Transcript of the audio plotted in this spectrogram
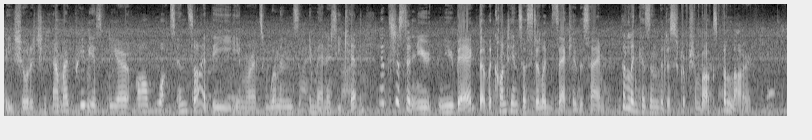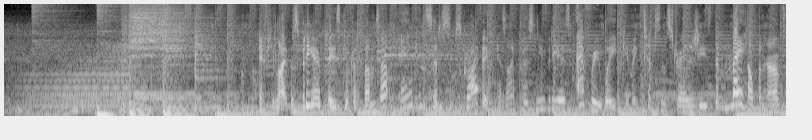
Be sure to check out my previous video of what's inside the Emirates Women's Amenity Kit. It's just a new new bag, but the contents are still exactly the same. The link is in the description box below. If you like this video, please give it a thumbs up and consider subscribing as I post new videos every week giving tips and strategies that may help enhance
